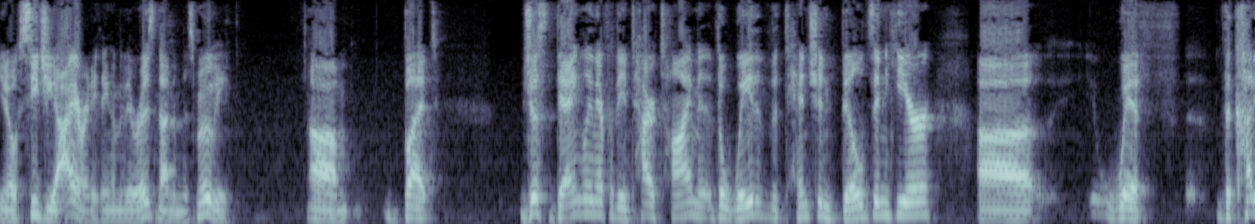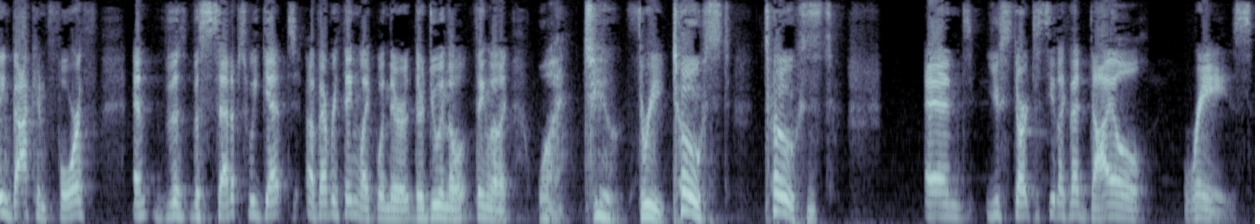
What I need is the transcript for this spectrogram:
you know, CGI or anything. I mean, there is none in this movie. Um, but just dangling there for the entire time, the way that the tension builds in here, uh, with the cutting back and forth, and the the setups we get of everything, like when they're they're doing the thing, they're like one, two, three, toast, toast, and you start to see like that dial raise,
